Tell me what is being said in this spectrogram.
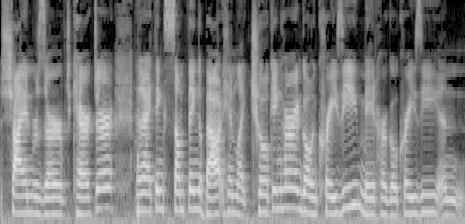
shy and reserved character, and I think something about him like choking her and going crazy made her go crazy, and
